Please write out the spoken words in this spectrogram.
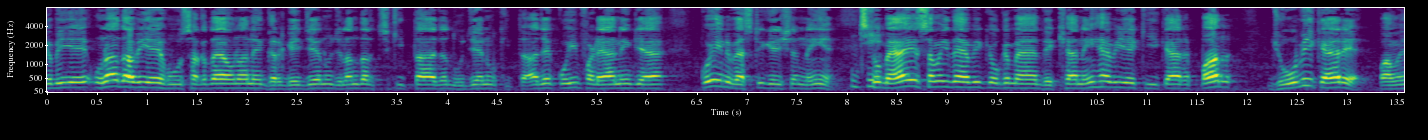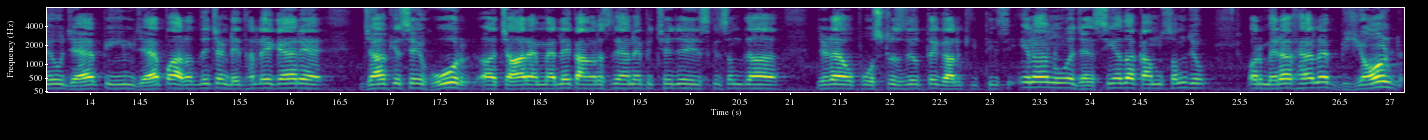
ਕਿ ਵੀ ਇਹ ਉਹਨਾਂ ਦਾ ਵੀ ਇਹ ਹੋ ਸਕਦਾ ਹੈ ਉਹਨਾਂ ਨੇ ਗਰਗੇਜੇ ਨੂੰ ਜਲੰਧਰ ਚ ਕੀਤਾ ਜਾਂ ਦੂਜੇ ਨੂੰ ਕੀਤਾ। ਅਜੇ ਕੋਈ ਫੜਿਆ ਨਹੀਂ ਗਿਆ ਕੋਈ ਇਨਵੈਸਟੀਗੇਸ਼ਨ ਨਹੀਂ ਹੈ। ਸੋ ਮੈਂ ਇਹ ਸਮਝਦਾ ਹਾਂ ਵੀ ਕਿਉਂਕਿ ਮੈਂ ਦੇਖਿਆ ਨਹੀਂ ਹੈ ਵੀ ਇਹ ਕੀ ਕਹਿ ਪਰ ਜੋ ਵੀ ਕਹਿ ਰਿਹਾ, ਭਾਵੇਂ ਉਹ ਜੈ ਭੀਮ, ਜੈ ਭਾਰਤ ਦੇ ਝੰਡੇ ਥੱਲੇ ਕਹਿ ਰਿਹਾ ਜਾਂ ਕਿਸੇ ਹੋਰ ਚਾਰ ਐਮਐਲਏ ਕਾਂਗਰਸ ਦੇ ਨੇ ਪਿੱਛੇ ਜੇ ਇਸ ਕਿਸਮ ਦਾ ਜਿਹੜਾ ਉਹ ਪੋਸਟਰਸ ਦੇ ਉੱਤੇ ਗੱਲ ਕੀਤੀ ਸੀ, ਇਹਨਾਂ ਨੂੰ ਏਜੰਸੀਆਂ ਦਾ ਕੰਮ ਸਮਝੋ। ਔਰ ਮੇਰਾ ਖਿਆਲ ਹੈ ਬਿਯੋਂਡ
